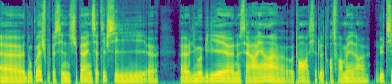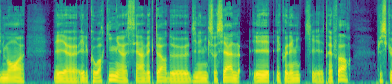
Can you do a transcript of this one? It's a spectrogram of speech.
donc ouais, je trouve que c'est une super initiative si euh, l'immobilier euh, ne sert à rien, euh, autant essayer de le transformer mmh. utilement. Et, et, le coworking, c'est un vecteur de dynamique sociale et économique qui est très fort, puisque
